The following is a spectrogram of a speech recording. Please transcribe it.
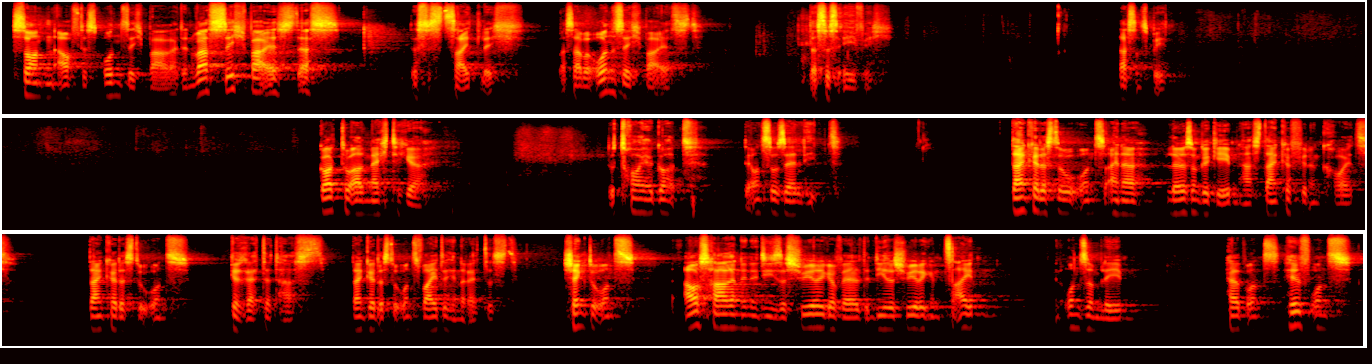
sondern auf das Unsichtbare. Denn was sichtbar ist, das, das ist zeitlich. Was aber unsichtbar ist, das ist ewig. Lass uns beten. Gott, du Allmächtiger, du treuer Gott, der uns so sehr liebt. Danke, dass du uns eine Lösung gegeben hast. Danke für den Kreuz. Danke, dass du uns gerettet hast. Danke, dass du uns weiterhin rettest. Schenk du uns Ausharren in dieser schwierigen Welt, in diese schwierigen Zeiten in unserem Leben. Hilf uns, hilf uns,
